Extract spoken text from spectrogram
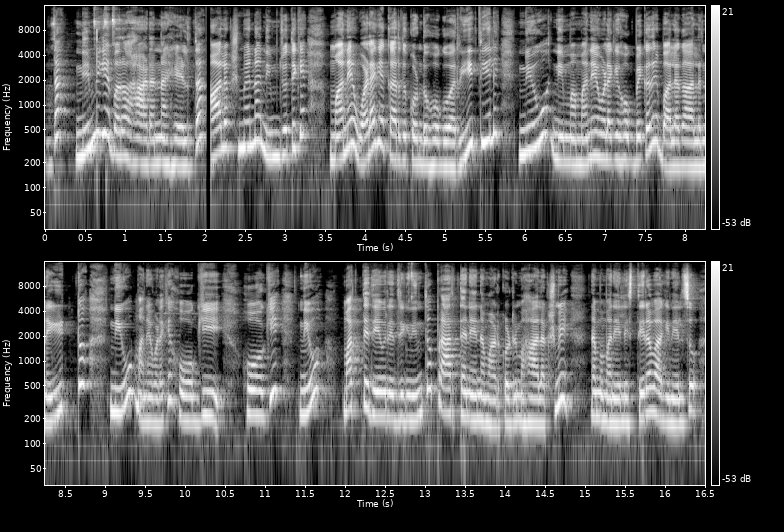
ಅಂತ ನಿಮಗೆ ಬರೋ ಹಾಡನ್ನು ಹೇಳ್ತಾ ಮಹಾಲಕ್ಷ್ಮಿಯನ್ನು ನಿಮ್ಮ ಜೊತೆಗೆ ಮನೆ ಒಳಗೆ ಕರೆದುಕೊಂಡು ಹೋಗುವ ರೀತಿಯಲ್ಲಿ ನೀವು ನಿಮ್ಮ ಮನೆ ಒಳಗೆ ಹೋಗಬೇಕಾದ್ರೆ ಬಲಗಾಲನ ಇಟ್ಟು ನೀವು ಮನೆ ಒಳಗೆ ಹೋಗಿ ಹೋಗಿ ನೀವು ಮತ್ತೆ ದೇವರ ಎದುರಿಗೆ ನಿಂತು ಪ್ರಾರ್ಥನೆಯನ್ನು ಮಾಡಿಕೊಡ್ರಿ ಮಹಾಲಕ್ಷ್ಮಿ. ನಮ್ಮ ಮನೆಯಲ್ಲಿ ಸ್ಥಿರವಾಗಿ ನಿಲ್ಲಿಸು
